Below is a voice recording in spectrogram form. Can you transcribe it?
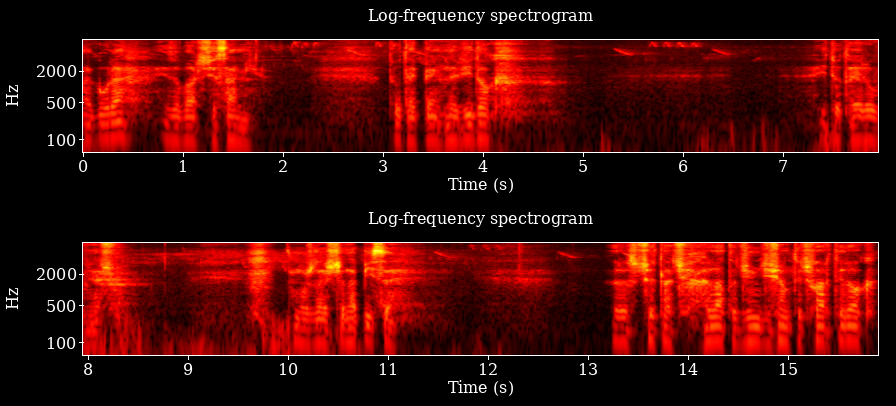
na górę i zobaczcie sami. Tutaj piękny widok. I tutaj również. Można jeszcze napisy rozczytać. Lato 94 rok.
